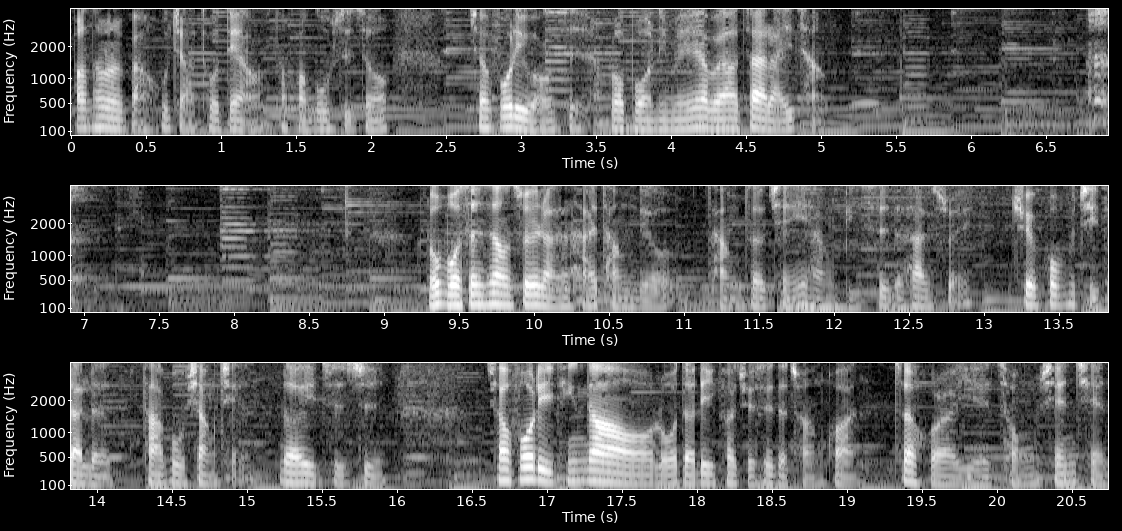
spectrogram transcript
帮他们把护甲脱掉。他环顾四周，乔弗里王子，罗伯，你们要不要再来一场？罗伯身上虽然还淌流淌着前一行比试的汗水，却迫不及待地踏步向前，乐意之至。乔弗里听到罗德利克爵士的传唤，这会儿也从先前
